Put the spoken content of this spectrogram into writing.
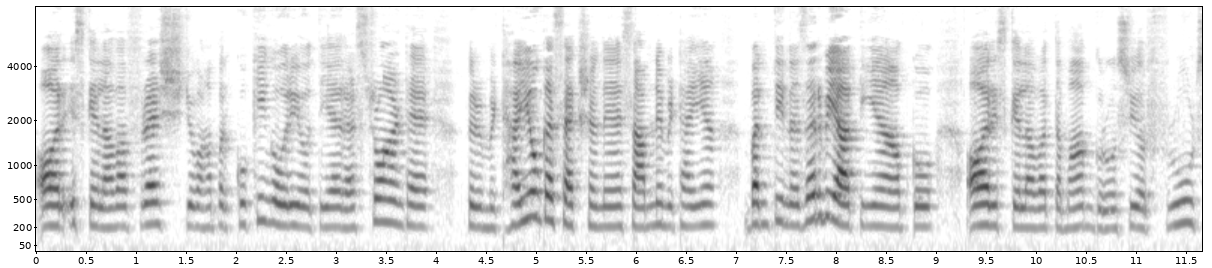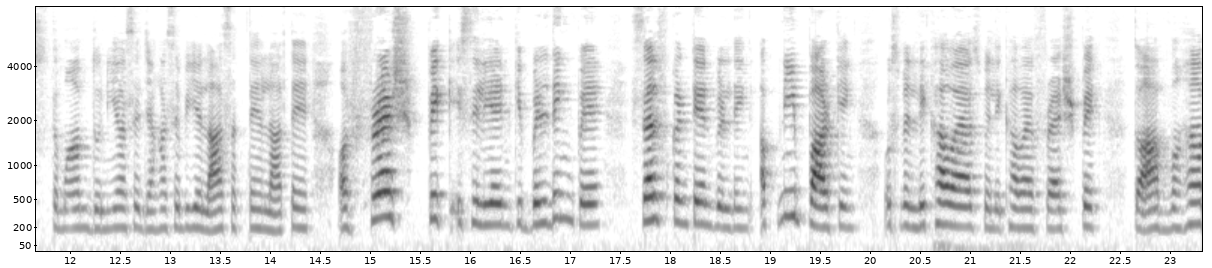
اور اس کے علاوہ فریش جو وہاں پر کوکنگ ہو رہی ہوتی ہے ریسٹورانٹ ہے، پھر مٹھائیوں کا سیکشن ہے، سامنے مٹھائیاں بنتی نظر بھی آتی ہیں آپ کو۔ اور اس کے علاوہ تمام گروسری اور فروٹس تمام دنیا سے جہاں سے بھی یہ لا سکتے ہیں، لاتے ہیں۔ اور فریش پک اسی لیے ان کی بلڈنگ پہ سیلف کنٹین بلڈنگ اپنی پارکنگ اس میں لکھا ہوا ہے، اس میں لکھا ہوا ہے فریش پک تو آپ وہاں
